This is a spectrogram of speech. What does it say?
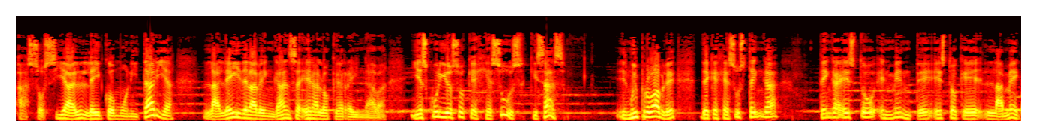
ah, social, ley comunitaria. La ley de la venganza era lo que reinaba. Y es curioso que Jesús, quizás, es muy probable de que Jesús tenga tenga esto en mente, esto que Lamec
